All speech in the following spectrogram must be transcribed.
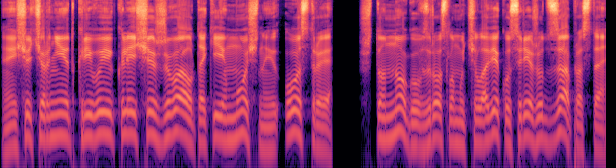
а еще чернеют кривые клещи жвал, такие мощные, острые, что ногу взрослому человеку срежут запросто,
